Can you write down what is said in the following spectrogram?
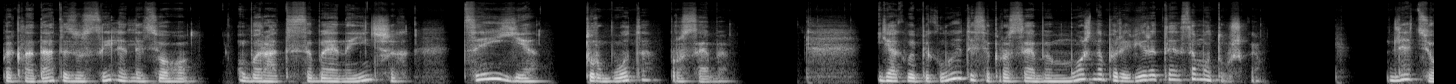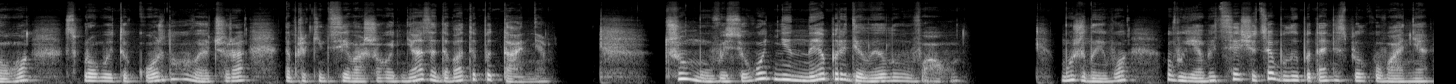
прикладати зусилля для цього, обирати себе а не інших це і є турбота про себе. Як ви піклуєтеся про себе, можна перевірити самотужки. Для цього спробуйте кожного вечора наприкінці вашого дня задавати питання, чому ви сьогодні не приділили увагу? Можливо, виявиться, що це були питання спілкування,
